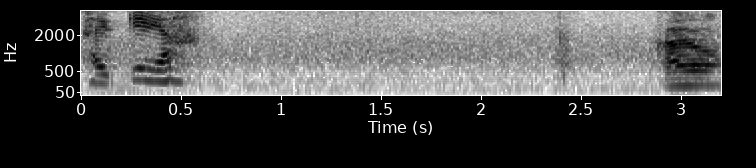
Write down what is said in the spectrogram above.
갈게요. 가요.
